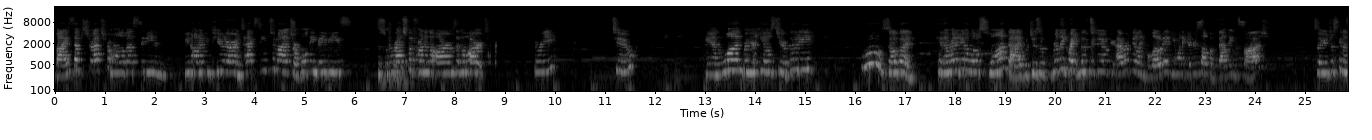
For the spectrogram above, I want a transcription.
bicep stretch from all of us sitting and being on a computer and texting too much or holding babies. Stretch the front of the arms and the heart. Three, two, and one. Bring your heels to your booty. Woo, so good. Okay, then we're gonna do a little swan dive, which is a really great move to do if you're ever feeling bloated. You want to give yourself a belly massage. So you're just gonna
